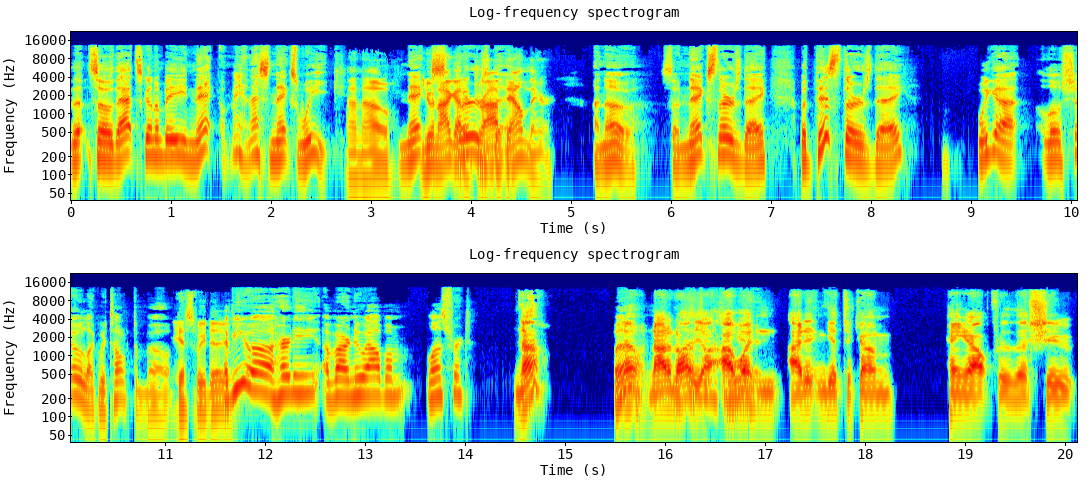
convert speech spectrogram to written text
th- so that's going to be next. Man, that's next week. I know. Next you and I got to drive down there. I know. So next Thursday, but this Thursday, we got a little show like we talked about. Yes, we do. Have you uh, heard any of our new album, Lunsford? No, Well, no, not at all. y'all. I wasn't. I didn't get to come hang out for the shoot.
